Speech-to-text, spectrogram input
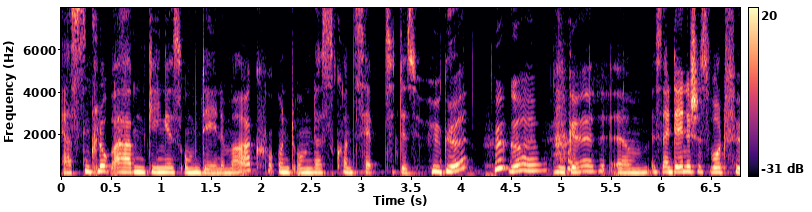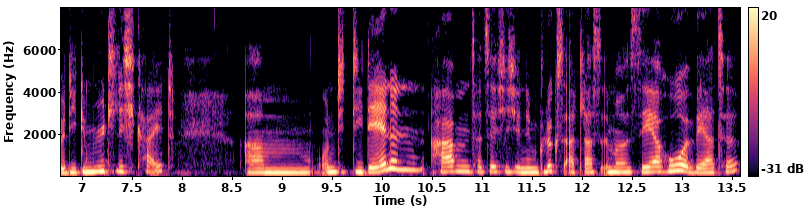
ersten Clubabend ging es um Dänemark und um das Konzept des Hygge. Hygge, Hygge ähm, ist ein dänisches Wort für die Gemütlichkeit. Ähm, und die Dänen haben tatsächlich in dem Glücksatlas immer sehr hohe Werte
